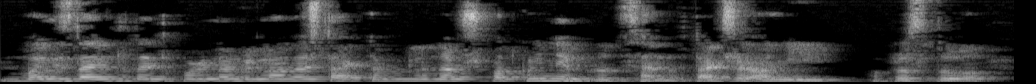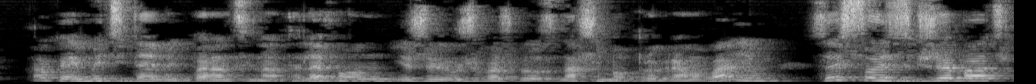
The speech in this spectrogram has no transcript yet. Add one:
moim zdaniem tutaj to powinno wyglądać tak, jak to wygląda w przypadku innych producentów, tak? Że oni po prostu okej, my ci dajemy gwarancję na telefon, jeżeli używasz go z naszym oprogramowaniem, chcesz coś zgrzebać,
